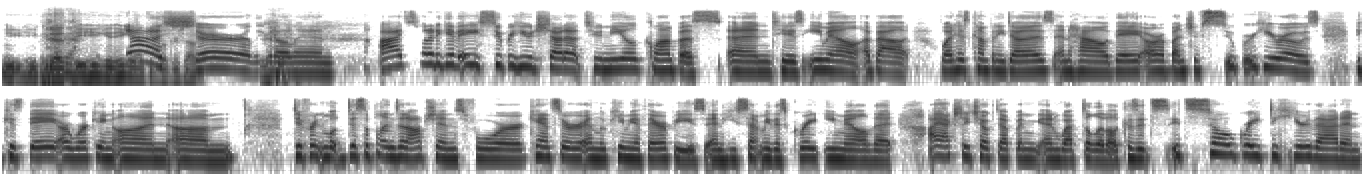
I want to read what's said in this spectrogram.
You, you could, edit the- he, can- he can Yeah, edit the boogers out. sure. Leave it all in. I just wanted to give a super huge shout out to Neil Klampus and his email about what his company does and how they are a bunch of superheroes because they are working on um, different disciplines and options for cancer and leukemia therapies. And he sent me this great email that I actually choked up and, and wept a little because it's it's so great to hear that. And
